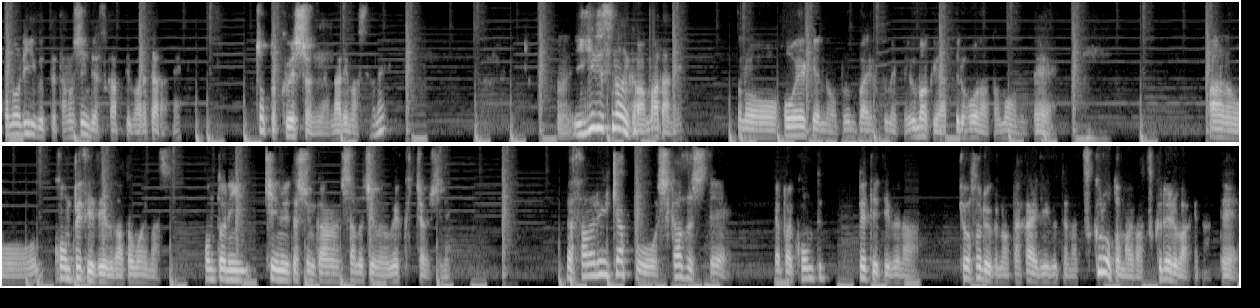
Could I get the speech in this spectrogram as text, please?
このリーグって楽しいんですかって言われたらね、ちょっとクエスチョンにはなりますよね。イギリスなんかはまだね、その放映権の分配含めてうまくやってる方だと思うので、あの、 competitive だと思います。本当に気抜いた瞬間、下のチームが上食っちゃうしね。サラリーキャップを敷かずして、やっぱりコンペティティブな競争力の高いリーグっていうのは作ろうと思えば作れるわけなんで、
